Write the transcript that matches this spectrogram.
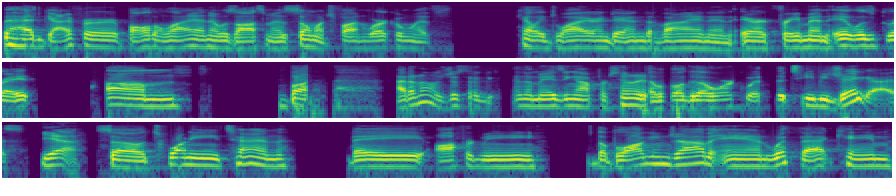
the head guy for Ball Don't Lie. It was awesome. It was so much fun working with Kelly Dwyer and Dan Devine and Eric Freeman. It was great. Um, but I don't know, it was just a, an amazing opportunity to go work with the TBJ guys. Yeah. So 2010, they offered me the blogging job, and with that came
